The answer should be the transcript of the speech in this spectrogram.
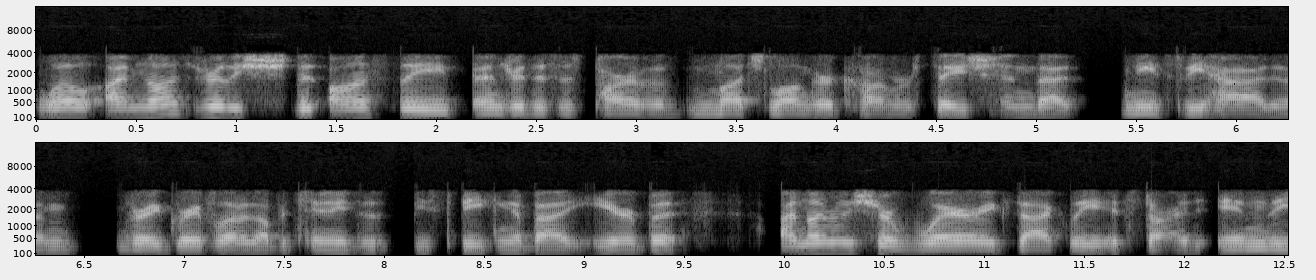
Well, I'm not really sh- honestly, Andrew. This is part of a much longer conversation that needs to be had, and I'm very grateful have the opportunity to be speaking about it here. But I'm not really sure where exactly it started in the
